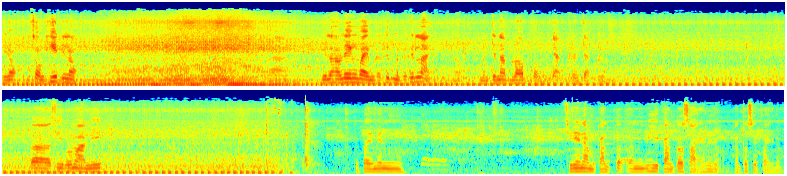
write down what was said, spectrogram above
นี่เนาะสองขีดนี่เนาะเวลาเราเร่งไวมันก็ขึ้นมันก็ขึ้นไล่เนาะมันจะนับรอบของจักรเครื่องจักรเนาะ ก็สีประมาณนี้ ต่อไปเป็นที่แนะนำการวิธีการต่อสายเลยเนาะการต่อสายไฟเนาะ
